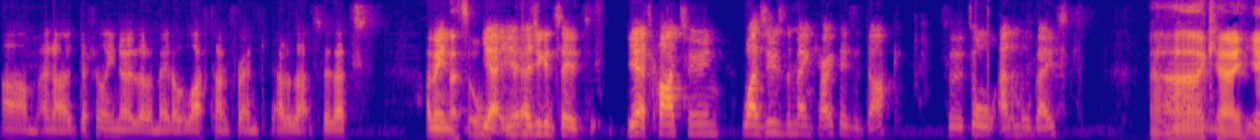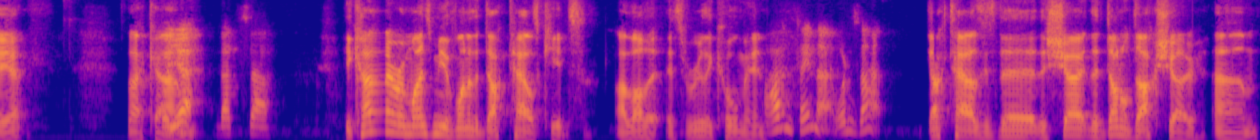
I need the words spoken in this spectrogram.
um, and I definitely know that I made a lifetime friend out of that. So that's, I mean, That's awesome, yeah, yeah. As you can see, it's yeah, it's cartoon. Wazoo's the main character. He's a duck, so it's all animal based. Ah, Um, okay. Yeah, yeah. Like, um, yeah, that's uh, he kind of reminds me of one of the Ducktales kids. I love it. It's really cool, man. I haven't seen that. What is that? Ducktales is the the show, the Donald Duck show, um,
